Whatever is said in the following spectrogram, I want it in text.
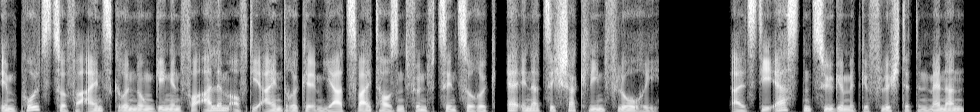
Impuls zur Vereinsgründung gingen vor allem auf die Eindrücke im Jahr 2015 zurück, erinnert sich Jacqueline Flori. Als die ersten Züge mit geflüchteten Männern,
